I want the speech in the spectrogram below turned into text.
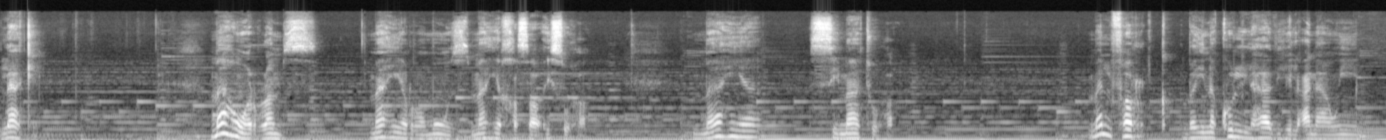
لكن ما هو الرمز؟ ما هي الرموز؟ ما هي خصائصها؟ ما هي سماتها؟ ما الفرق بين كل هذه العناوين؟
